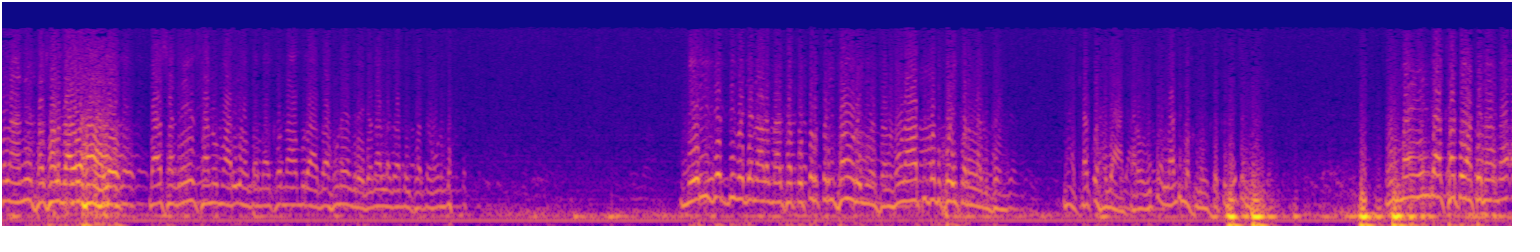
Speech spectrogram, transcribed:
فلانی فصل کا یہ حال ہے۔ بس انگریز سانو ماری آتا میں نہ مراد ہوں اگریزوں لگا بیٹھا تو ہوں میری ضد کی وجہ میں پتر تریفا ہو رہی سن ہوں آپ ہی بدخوئی کرن لگ پے میں کیا کوئی ہزار کرو بھی چلا جی مخلوق کتنے چلے ہوں میں ان آخا تو آ کے نہ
